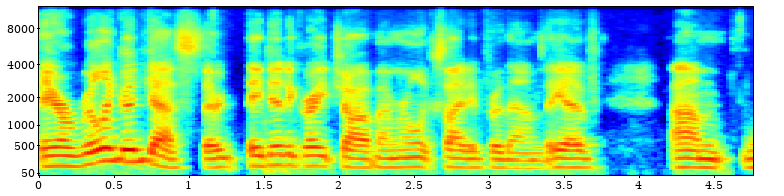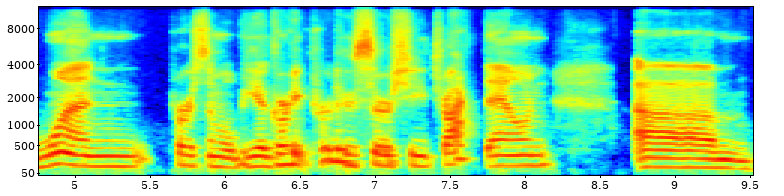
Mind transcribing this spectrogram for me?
they are really good guests. They're, they did a great job. I'm real excited for them. They have um, one person will be a great producer. She tracked down, um,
